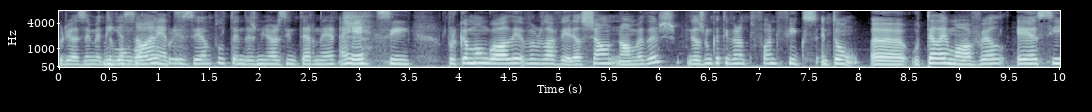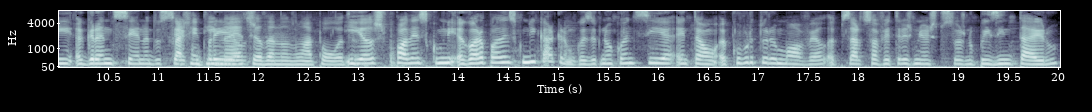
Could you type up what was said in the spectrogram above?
Curiosamente, Ligação a Mongólia, por exemplo, tem das melhores internets. Ah, é? Sim, porque a Mongólia, vamos lá ver, eles são nómadas, eles nunca tiveram telefone fixo. Então, ah, o telemóvel é assim a grande cena do século sentido, para é? eles. Se eles andam de um lado para o outro. E eles podem se comunicar, agora podem se comunicar, que era uma coisa que não acontecia. Então, a cobertura móvel, apesar de só haver 3 milhões de pessoas no país inteiro,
